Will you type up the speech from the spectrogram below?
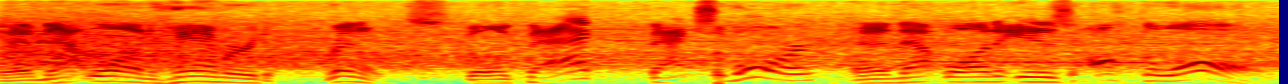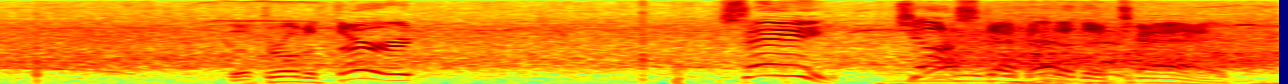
And that one hammered Reynolds. Going back, back some more, and that one is off the wall. The throw to third. Save! Just ahead of the tag.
